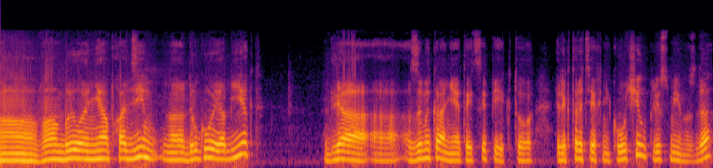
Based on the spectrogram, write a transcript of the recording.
вам было необходим а, другой объект для а, замыкания этой цепи, кто электротехнику учил, плюс-минус, да?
